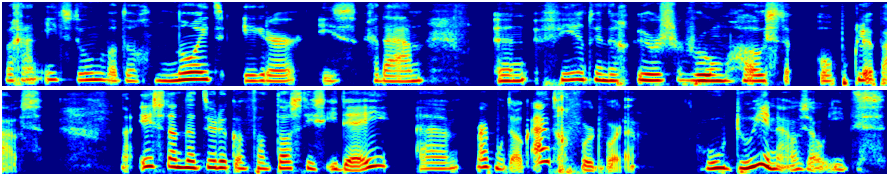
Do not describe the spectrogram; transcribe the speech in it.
We gaan iets doen wat nog nooit eerder is gedaan. Een 24 uur room hosten op Clubhouse. Nou is dat natuurlijk een fantastisch idee, uh, maar het moet ook uitgevoerd worden. Hoe doe je nou zoiets?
